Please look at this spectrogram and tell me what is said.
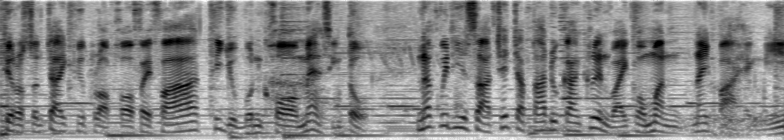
ที่เราสนใจคือปลอกคอไฟฟ้าที่อยู่บนคอแม่สิงโต นักวิทยาศาสตร์ใช้จับตาดูการเคลื่อนไหวของมันในป่าแห่งนี้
